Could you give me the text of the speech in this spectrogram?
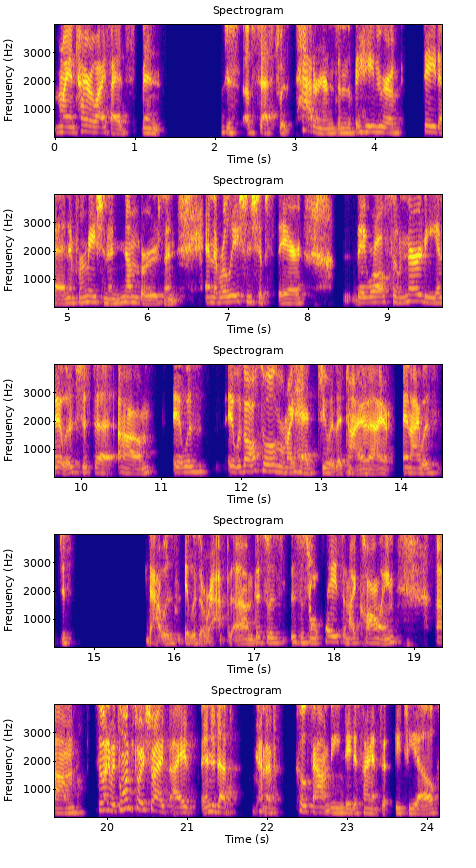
My entire life I had spent just obsessed with patterns and the behavior of data and information and numbers and and the relationships there. They were also nerdy and it was just a um it was it was also over my head too at the time. And I and I was just that was it was a wrap. Um, this was this was my place and my calling. Um, so, anyways, long story short, I, I, ended up kind of co-founding data science at ATL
